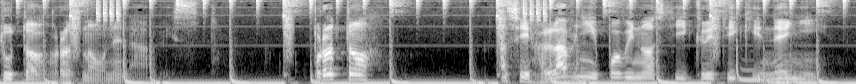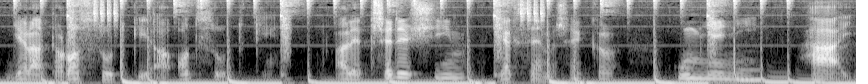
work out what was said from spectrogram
tuto hroznou nenávist. Proto asi hlavní povinností kritiky není dělat rozsudky a odsudky, ale především, jak jsem řekl, umění hájit.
